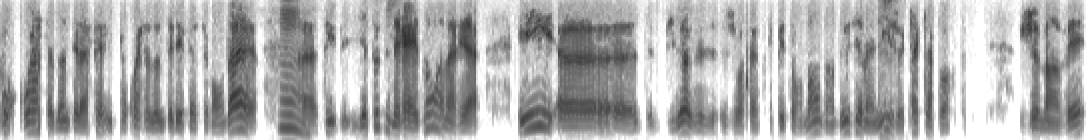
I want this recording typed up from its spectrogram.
Pourquoi ça donne tel effet? Et pourquoi ça donne tel effet secondaire? Hmm. Euh, il y a toute une raison en arrière. Et puis là, je vais faire triper ton nom. Dans deuxième année, je claque la porte je m'en vais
